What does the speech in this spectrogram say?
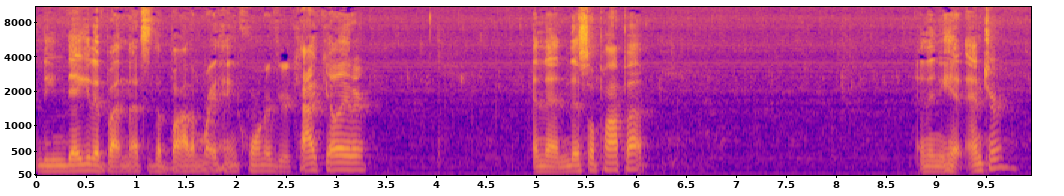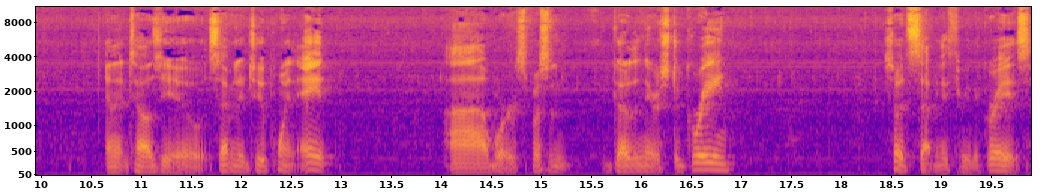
the negative button, that's at the bottom right-hand corner of your calculator. And then this will pop up. And then you hit enter, and it tells you 72.8. Uh, we're supposed to go to the nearest degree. So it's 73 degrees.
